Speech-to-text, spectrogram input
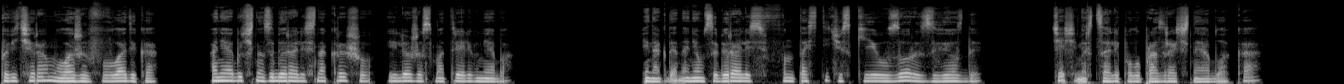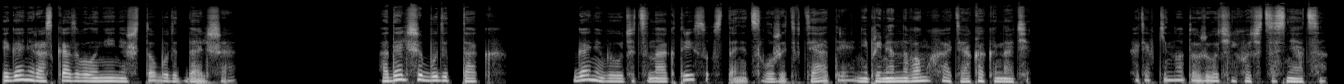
По вечерам, уложив Владика, они обычно забирались на крышу и лежа смотрели в небо. Иногда на нем собирались фантастические узоры звезды, чаще мерцали полупрозрачные облака, и Ганя рассказывала Нине, что будет дальше. А дальше будет так. Ганя выучится на актрису, станет служить в театре, непременно в Амхате, а как иначе? Хотя в кино тоже очень хочется сняться.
